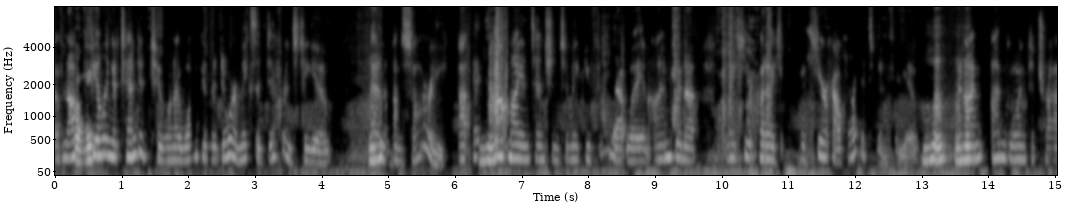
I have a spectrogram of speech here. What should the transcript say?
of not right. feeling attended to when I walk in the door, makes a difference to you. Mm-hmm. And I'm sorry. Uh, it's mm-hmm. not my intention to make you feel that way. And I'm gonna, I hear, but I, I hear how hard it's been for you, mm-hmm. and mm-hmm. I'm I'm going to try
